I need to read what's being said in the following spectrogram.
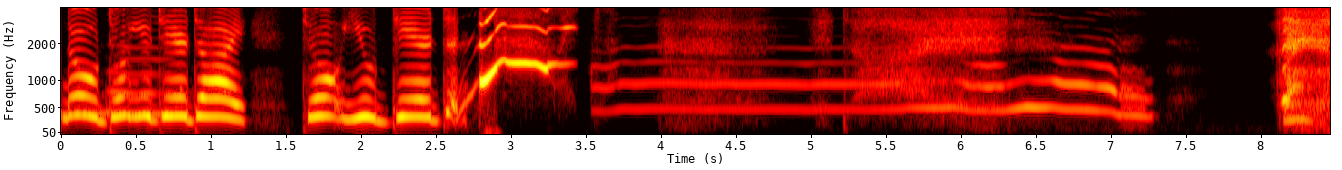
no, don't you dare die. Don't you dare die. No! It, it died.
